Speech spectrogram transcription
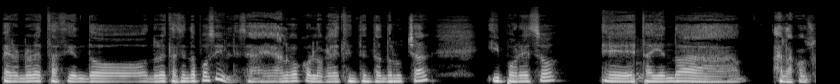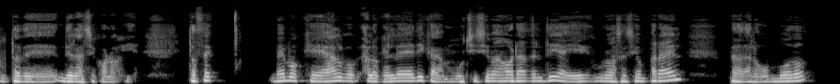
pero no le está haciendo, no le está haciendo posible. O sea, es algo con lo que él está intentando luchar y por eso eh, está yendo a, a la consulta de, de la psicología. Entonces, vemos que es algo a lo que él le dedica muchísimas horas del día y es una obsesión para él, pero de algún modo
